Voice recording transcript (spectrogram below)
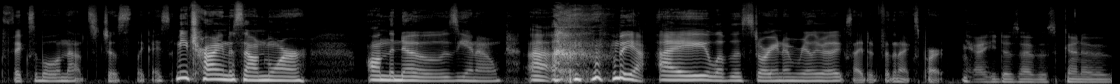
fixable and that's just like i said me trying to sound more on the nose, you know. Uh, but yeah, I love this story and I'm really, really excited for the next part. Yeah, he does have this kind of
